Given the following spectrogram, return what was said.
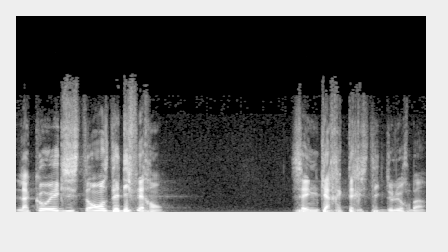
la coexistence des différents. C'est une caractéristique de l'urbain.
